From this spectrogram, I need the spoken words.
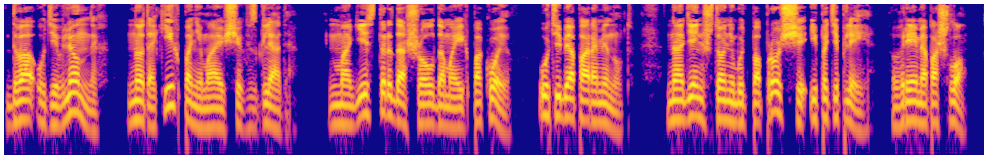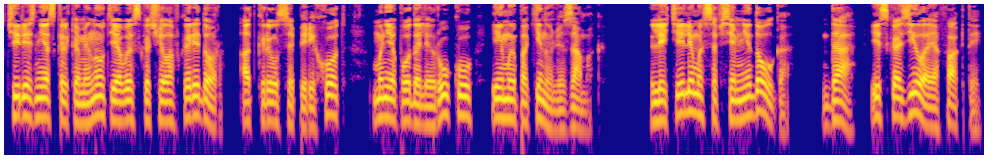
два удивленных, но таких понимающих взгляда. Магистр дошел до моих покоев. «У тебя пара минут. Надень что-нибудь попроще и потеплее. Время пошло». Через несколько минут я выскочила в коридор. Открылся переход, мне подали руку, и мы покинули замок. Летели мы совсем недолго. Да, исказила я факты.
